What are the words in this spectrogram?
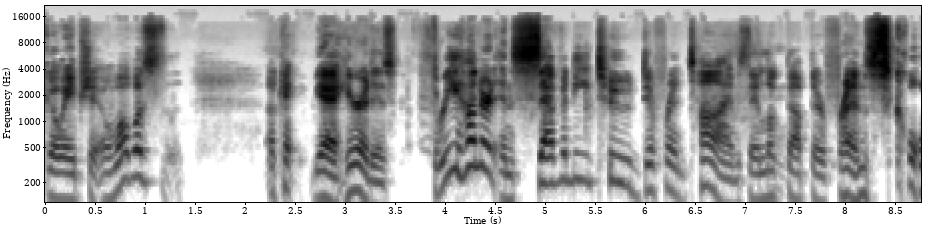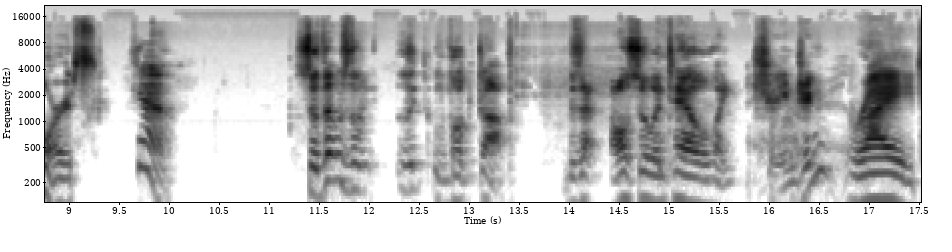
go ape shit. And what was. Okay, yeah, here it is. 372 different times they looked up their friends' scores. Yeah. So that was the looked up. Does that also entail like changing? Right.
